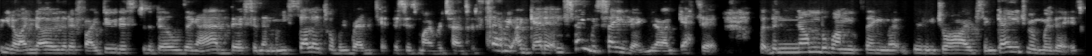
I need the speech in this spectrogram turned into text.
you know, I know that if I do this to the building, I add this, and then we sell it or we rent it. This is my return. So it's very, I get it. And same with saving. You know, I get it. But the number one thing that really drives engagement with it is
